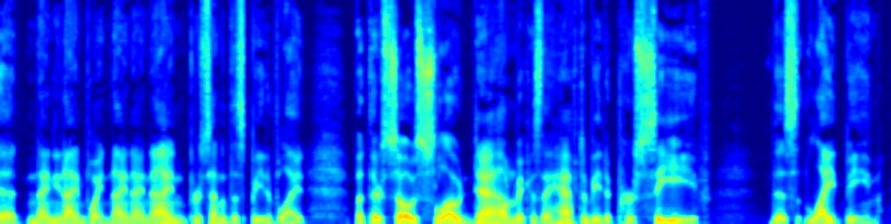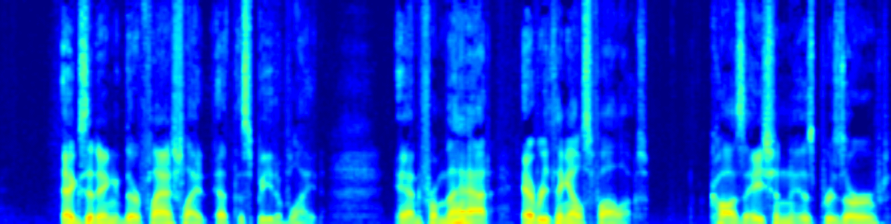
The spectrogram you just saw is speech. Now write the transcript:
at 99.999% of the speed of light but they're so slowed down because they have to be to perceive this light beam exiting their flashlight at the speed of light. And from that, everything else follows. Causation is preserved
